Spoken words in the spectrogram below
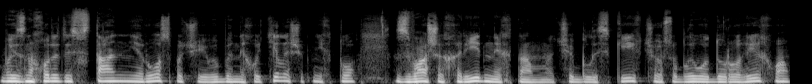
ви знаходитесь в стані розпачу, і ви би не хотіли, щоб ніхто з ваших рідних рідних там чи близьких, чи особливо дорогих вам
